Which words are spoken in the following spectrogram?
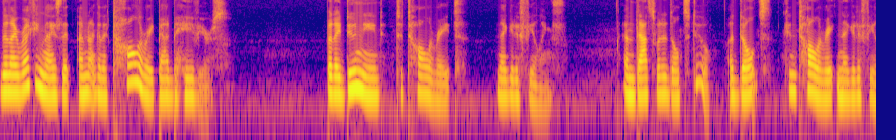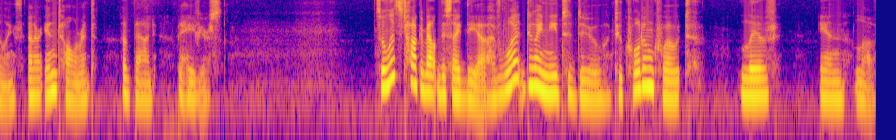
then I recognize that I'm not going to tolerate bad behaviors. But I do need to tolerate negative feelings. And that's what adults do. Adults can tolerate negative feelings and are intolerant of bad behaviors. So let's talk about this idea of what do I need to do to quote unquote live in love.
